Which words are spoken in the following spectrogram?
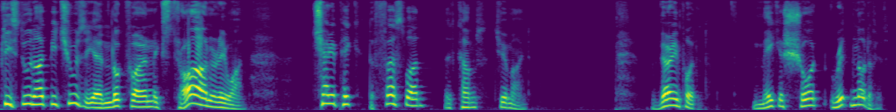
Please do not be choosy and look for an extraordinary one. Cherry pick the first one that comes to your mind. Very important. Make a short written note of it.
